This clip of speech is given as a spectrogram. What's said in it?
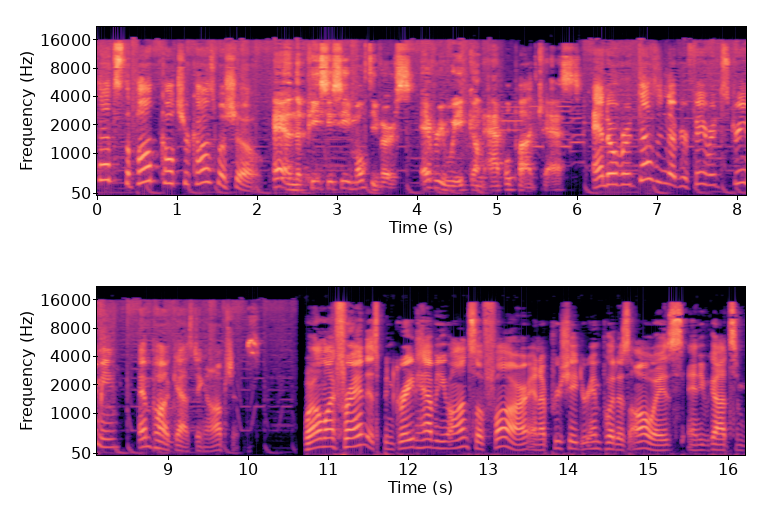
That's the Pop Culture Cosmos Show. And the PCC Multiverse, every week on Apple Podcasts. And over a dozen of your favorite streaming and podcasting options. Well, my friend, it's been great having you on so far, and I appreciate your input as always. And you've got some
